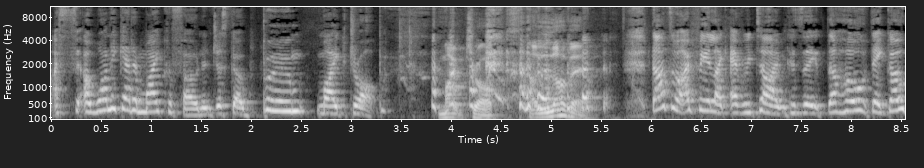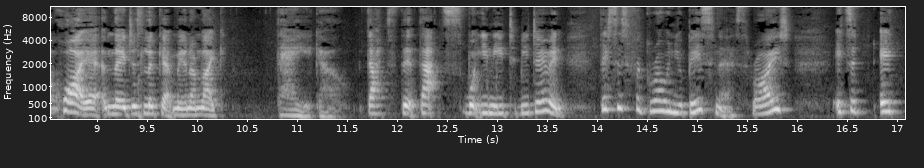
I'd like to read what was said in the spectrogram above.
i, f- I want to get a microphone and just go boom mic drop. Mic drop. I love it. that's what i feel like every time because they, the whole they go quiet and they just look at me and i'm like there you go. That's the, that's what you need to be doing. This is for growing your business right? It's a it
